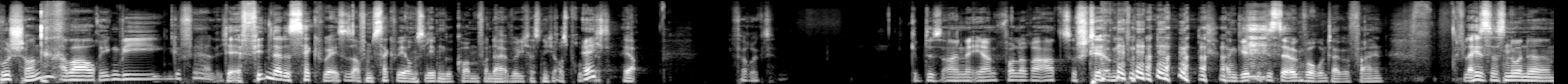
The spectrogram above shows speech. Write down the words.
cool schon, aber auch irgendwie gefährlich. Der Erfinder des Segways ist auf dem Segway ums Leben gekommen, von daher würde ich das nicht ausprobieren. Echt? Ja. Verrückt. Gibt es eine ehrenvollere Art zu sterben? Angeblich ist der irgendwo runtergefallen. Vielleicht ist das nur eine,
